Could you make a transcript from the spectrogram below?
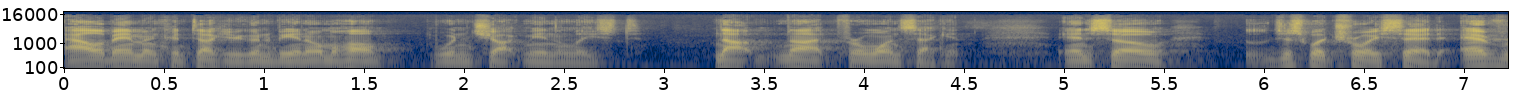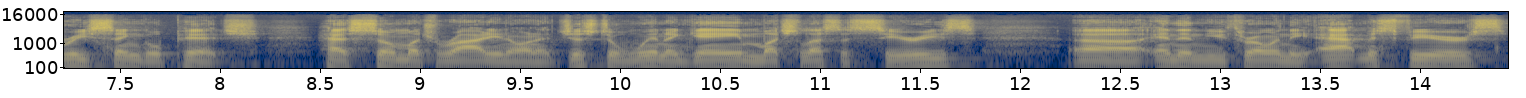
Alabama and Kentucky are going to be in Omaha, wouldn't shock me in the least. Not, not for one second. And so, just what Troy said, every single pitch has so much riding on it just to win a game, much less a series. Uh, and then you throw in the atmospheres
